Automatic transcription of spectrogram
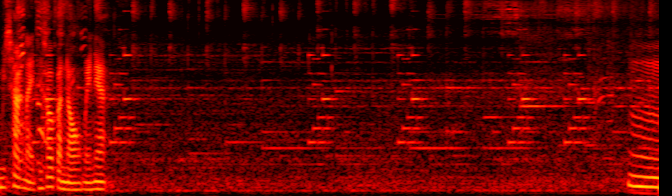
มีฉากไหนที่เข้ากับน้องไหมเนี่ยอืม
